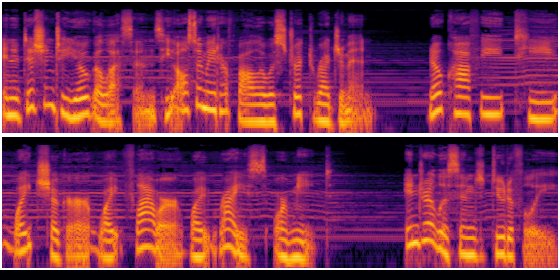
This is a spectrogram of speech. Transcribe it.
In addition to yoga lessons, he also made her follow a strict regimen no coffee, tea, white sugar, white flour, white rice, or meat. Indra listened dutifully.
